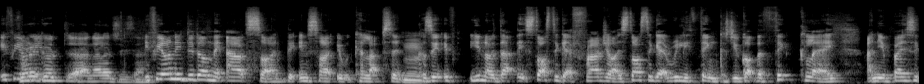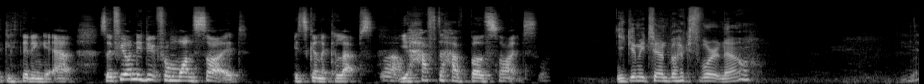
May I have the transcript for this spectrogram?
if you very only, good uh, analogies. There. If you only did on the outside, the inside it would collapse in because mm. if you know that it starts to get fragile, it starts to get really thin because you've got the thick clay and you're basically thinning it out. So if you only do it from one side, it's going to collapse. Wow. You have to have both sides. You give me 10 bucks for it now? No.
